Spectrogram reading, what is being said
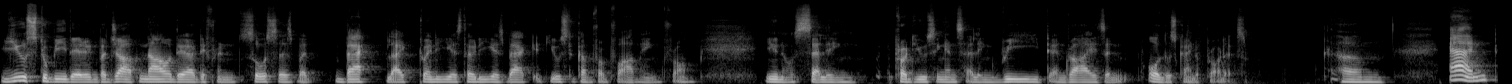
used to be there in Punjab now there are different sources, but back like 20 years, 30 years back, it used to come from farming, from you know selling, producing and selling wheat and rice and all those kind of products. Um, and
